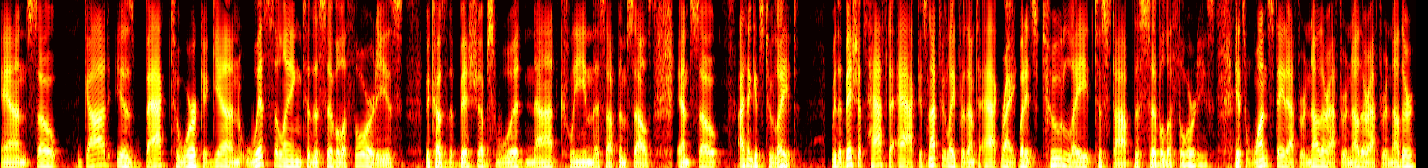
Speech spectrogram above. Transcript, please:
and so God is back to work again, whistling to the civil authorities because the bishops would not clean this up themselves. And so I think it's too late. The bishops have to act. It's not too late for them to act, right. but it's too late to stop the civil authorities. It's one state after another, after another, after another.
